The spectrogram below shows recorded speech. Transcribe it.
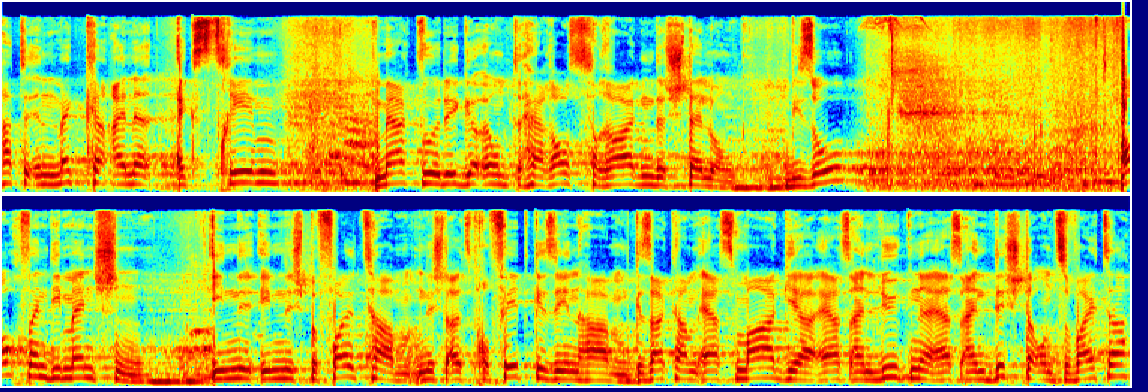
hatte in Mekka eine extrem merkwürdige und herausragende Stellung. Wieso? Wenn die Menschen ihn, ihm nicht befolgt haben, nicht als Prophet gesehen haben, gesagt haben, er ist Magier, er ist ein Lügner, er ist ein Dichter und so weiter,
